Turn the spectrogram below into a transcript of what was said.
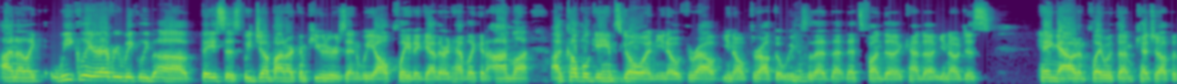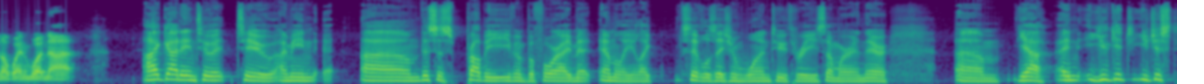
on a like weekly or every weekly uh, basis, we jump on our computers and we all play together and have like an online a couple games going, you know, throughout you know throughout the week. Yeah. So that, that that's fun to kind of you know just hang out and play with them, catch up and and whatnot. I got into it too. I mean, um, this is probably even before I met Emily, like Civilization one, two, three, somewhere in there um, yeah, and you get you just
